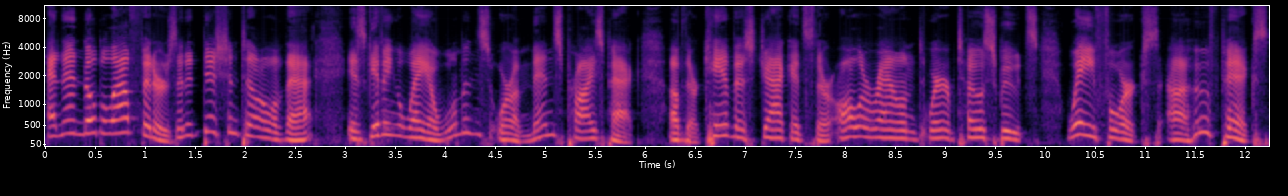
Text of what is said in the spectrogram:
And then Noble Outfitters, in addition to all of that, is giving away a woman's or a men's prize pack of their canvas jackets, their all around square toe boots, wave forks, uh, hoof picks,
